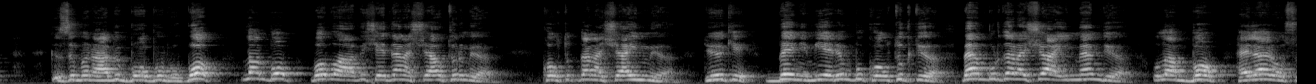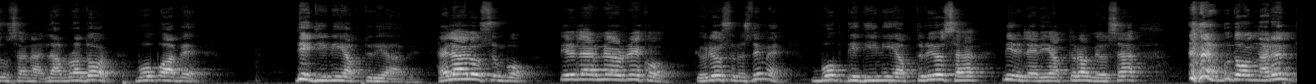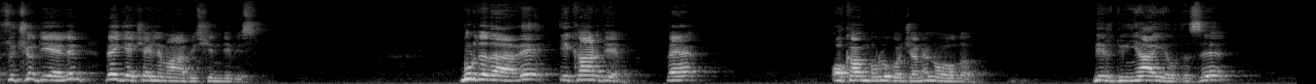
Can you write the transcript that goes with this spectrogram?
kızımın abi Bob'u bu. Bob. Lan Bob. Bob abi şeyden aşağı oturmuyor. Koltuktan aşağı inmiyor. Diyor ki benim yerim bu koltuk diyor. Ben buradan aşağı inmem diyor. Ulan Bob helal olsun sana. Labrador Bob abi dediğini yaptırıyor abi. Helal olsun Bob. Birilerine örnek ol. Görüyorsunuz değil mi? Bob dediğini yaptırıyorsa birileri yaptıramıyorsa bu da onların suçu diyelim ve geçelim abi şimdi biz. Burada da abi Icardi ve Okan Buruk hocanın oğlu. Bir dünya yıldızı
